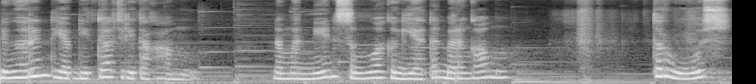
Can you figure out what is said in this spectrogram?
dengerin tiap detail cerita kamu nemenin semua kegiatan bareng kamu. Terus,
